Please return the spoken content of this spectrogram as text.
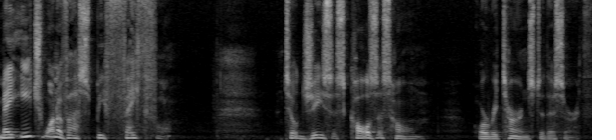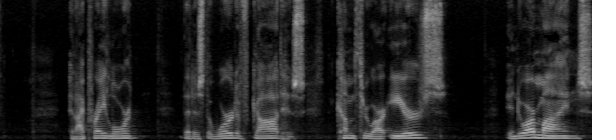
May each one of us be faithful till Jesus calls us home or returns to this earth. And I pray, Lord, that as the Word of God has come through our ears, into our minds,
